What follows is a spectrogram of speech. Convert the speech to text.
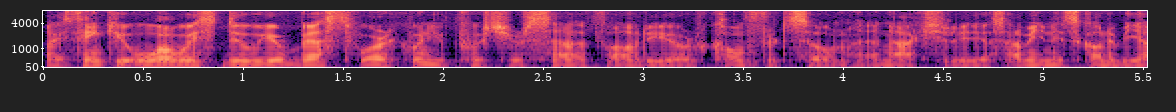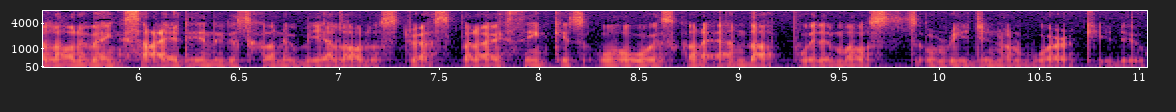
I think you always do your best work when you push yourself out of your comfort zone and actually just, I mean, it's going to be a lot of anxiety and it's going to be a lot of stress, but I think it's always going to end up with the most original work you do.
